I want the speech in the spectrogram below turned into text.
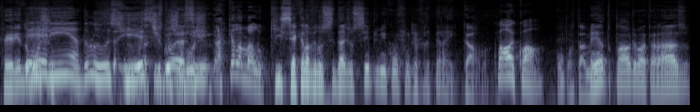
Ferreirinha do luxo. Ferreirinha, do luxo. E esses dois, assim, luxo. aquela maluquice, aquela velocidade, eu sempre me confundia. Eu falei, peraí, calma. Qual é qual? Comportamento, Cláudia Matarazzo,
